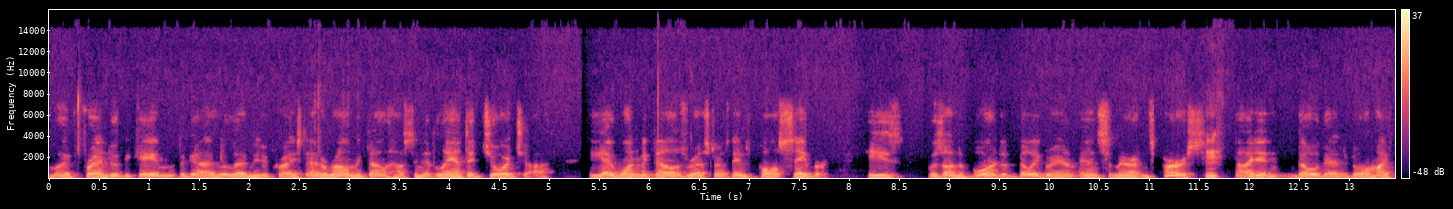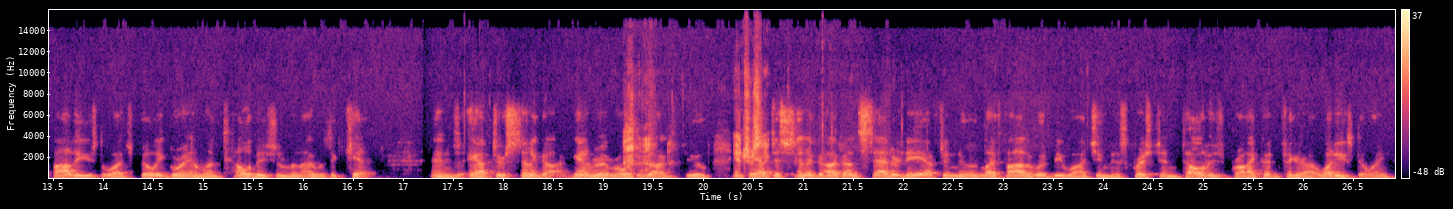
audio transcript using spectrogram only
my friend who became the guy who led me to Christ at a Ronald McDonald House in Atlanta, Georgia. He had one McDonald's restaurant. His name is Paul Saber. He was on the board of Billy Graham and Samaritan's Purse. Hmm. Now, I didn't know that at all. My father used to watch Billy Graham on television when I was a kid. And it was after synagogue. Again, remember, Orthodox Jew. Interesting. After synagogue on Saturday afternoon, my father would be watching this Christian television program. I couldn't figure out what he's doing,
